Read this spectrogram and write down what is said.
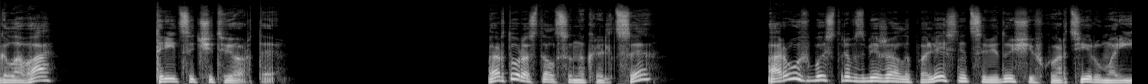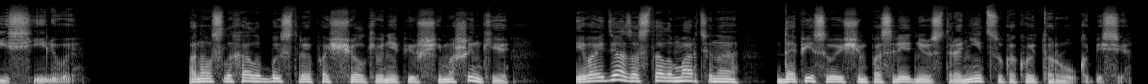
Глава 34 Артур остался на крыльце, а Руфь быстро взбежала по лестнице, ведущей в квартиру Марии Сильвы. Она услыхала быстрое пощелкивание пишущей машинки и, войдя, застала Мартина дописывающим последнюю страницу какой-то рукописи.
